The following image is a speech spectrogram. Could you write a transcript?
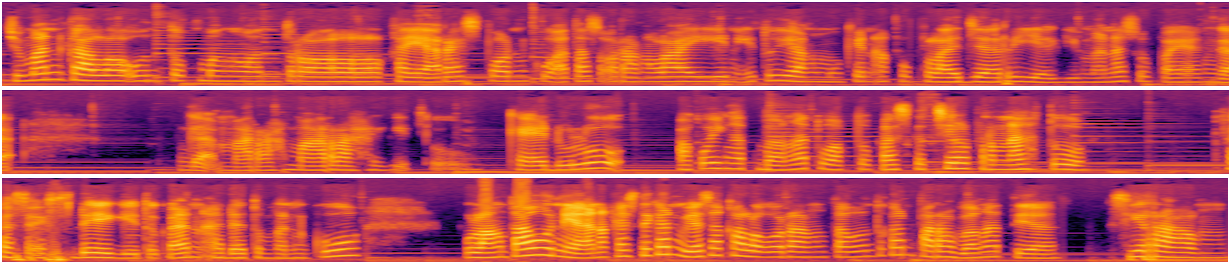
Cuman kalau untuk mengontrol kayak responku atas orang lain itu yang mungkin aku pelajari ya gimana supaya nggak nggak marah-marah gitu. Kayak dulu aku ingat banget waktu pas kecil pernah tuh pas SD gitu kan ada temanku ulang tahun ya anak SD kan biasa kalau ulang tahun tuh kan parah banget ya siram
